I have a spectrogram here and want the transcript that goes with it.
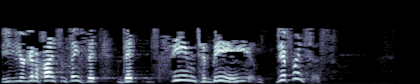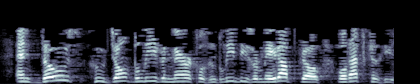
You're going to find some things that, that seem to be differences. And those who don't believe in miracles and believe these are made up go, well, that's because these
